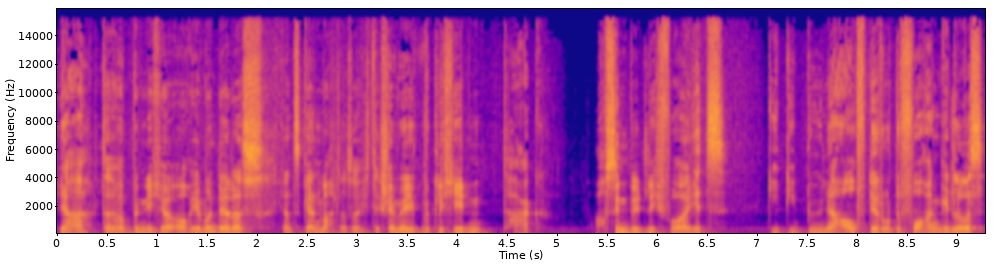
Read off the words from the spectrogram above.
Ja, da bin ich ja auch jemand, der das ganz gern macht. Also ich stelle mir wirklich jeden Tag auch sinnbildlich vor. Jetzt geht die Bühne auf, der rote Vorhang geht los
